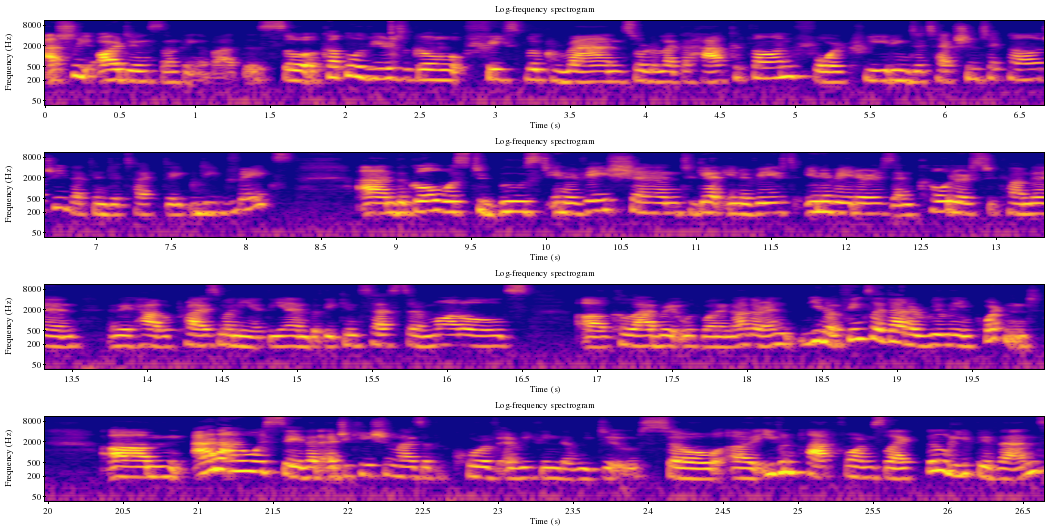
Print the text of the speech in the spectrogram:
actually are doing something about this. So a couple of years ago, Facebook ran sort of like a hackathon for creating detection technology that can detect deep mm-hmm. fakes. And the goal was to boost innovation, to get innovators, innovators and coders to come in, and they'd have a prize money at the end, but they can test their models, uh, collaborate with one another, and you know things like that are really important. Um, and I always say that education lies at the core of everything that we do. So uh, even platforms like the Leap event,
